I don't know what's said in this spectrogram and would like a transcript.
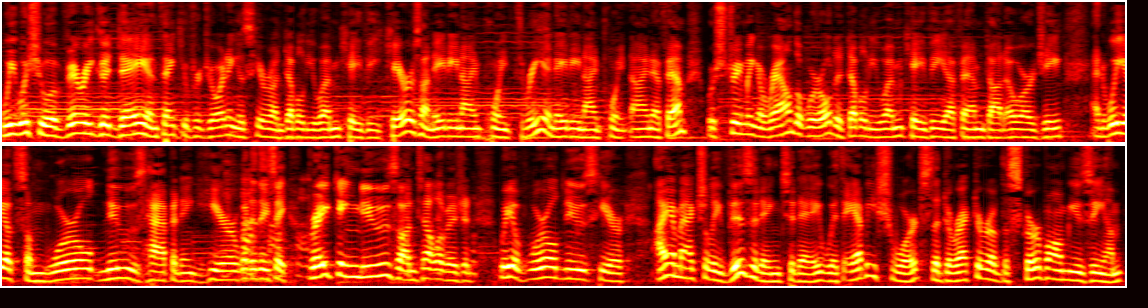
We wish you a very good day and thank you for joining us here on WMKV Cares on 89.3 and 89.9 FM. We're streaming around the world at WMKVFM.org and we have some world news happening here. What do they say? Breaking news on television. We have world news here. I am actually visiting today with Abby Schwartz, the director of the Skirball Museum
